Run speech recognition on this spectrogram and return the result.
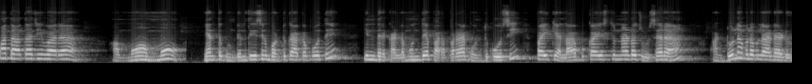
మా తాతాజీ వారా? అమ్మో అమ్మో! ఎంత గుండెలు తీసిన బంటు కాకపోతే ఇందరి కళ్ళ ముందే పరపరా గొంతు కోసి పైకి ఎలా బుకాయిస్తున్నాడో చూసారా? అంటూ లబలబలాడాడు.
